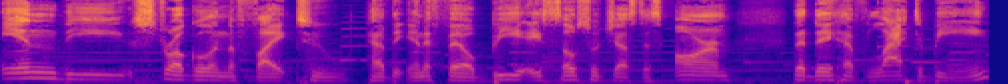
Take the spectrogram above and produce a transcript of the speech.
in the struggle and the fight to have the NFL be a social justice arm that they have lacked being.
